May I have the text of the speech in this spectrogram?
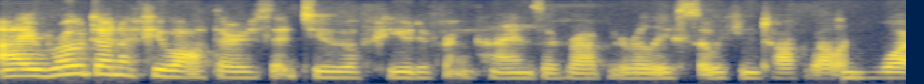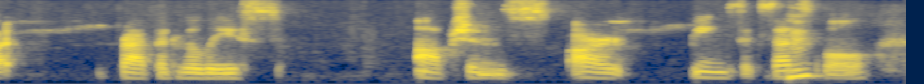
I wrote down a few authors that do a few different kinds of rapid release so we can talk about what rapid release options are being mm-hmm. successful. Mm-hmm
